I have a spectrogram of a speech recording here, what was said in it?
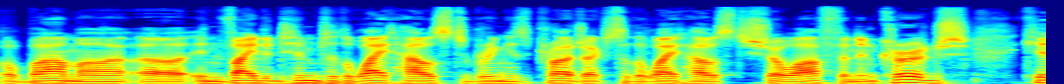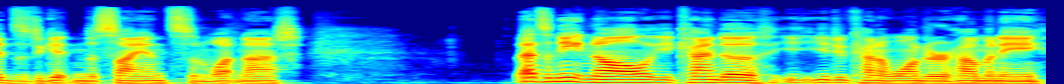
Obama uh, invited him to the White House to bring his projects to the White House to show off and encourage kids to get into science and whatnot. That's neat and all. You kind of you do kind of wonder how many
